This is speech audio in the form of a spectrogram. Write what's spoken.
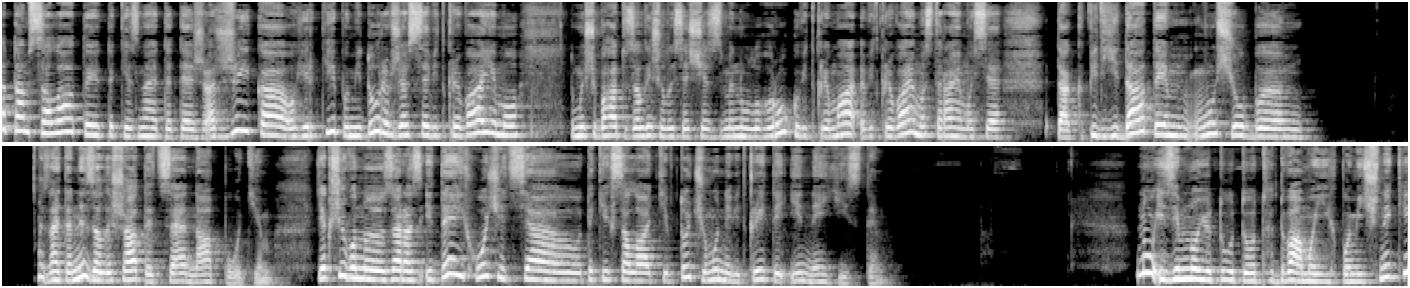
а там салати, таке, знаєте, теж аджика, огірки, помідори, вже все відкриваємо. Тому що багато залишилося ще з минулого року. Відкрима- Відкриваємо, стараємося так під'їдати, ну, щоб ем, знаєте, не залишати це на потім. Якщо воно зараз іде і хочеться таких салатів, то чому не відкрити і не їсти? Ну, і зі мною тут от два моїх помічники,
